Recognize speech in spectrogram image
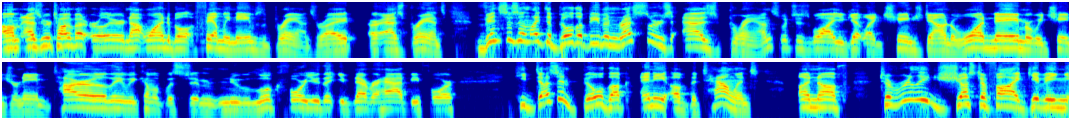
um, as we were talking about earlier, not wanting to build family names with brands, right? Or as brands. Vince doesn't like to build up even wrestlers as brands, which is why you get like changed down to one name or we change your name entirely. We come up with some new look for you that you've never had before. He doesn't build up any of the talent enough to really justify giving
